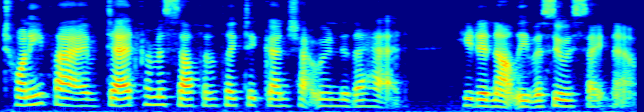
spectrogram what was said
25, dead from a self inflicted gunshot wound to the head. He did not leave a suicide note.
